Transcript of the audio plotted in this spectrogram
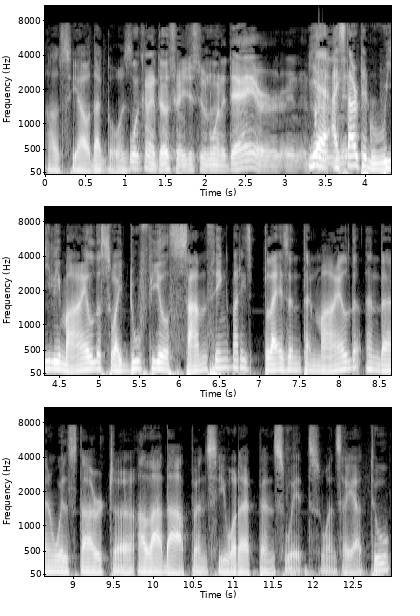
I'll see how that goes. What kind of dose are you just doing one a day or? Yeah, I started really mild, so I do feel something, but it's pleasant and mild, and then we'll start. Uh, I'll add up and see what happens with once I add two.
